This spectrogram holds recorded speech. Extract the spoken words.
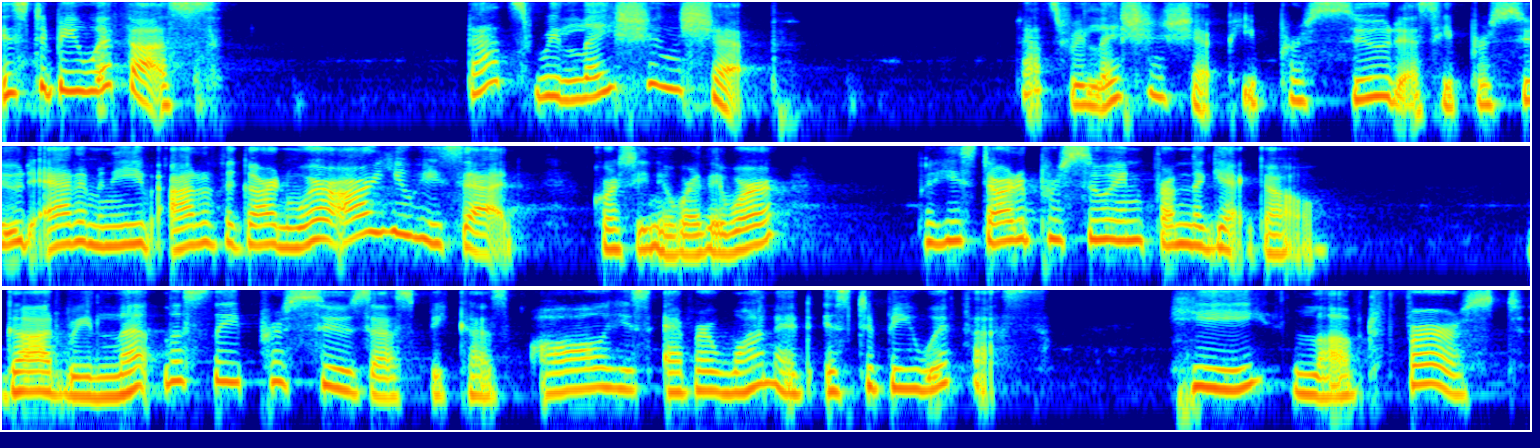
is to be with us. That's relationship. That's relationship. He pursued us. He pursued Adam and Eve out of the garden. Where are you? He said. Of course, he knew where they were, but he started pursuing from the get go. God relentlessly pursues us because all he's ever wanted is to be with us. He loved first.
